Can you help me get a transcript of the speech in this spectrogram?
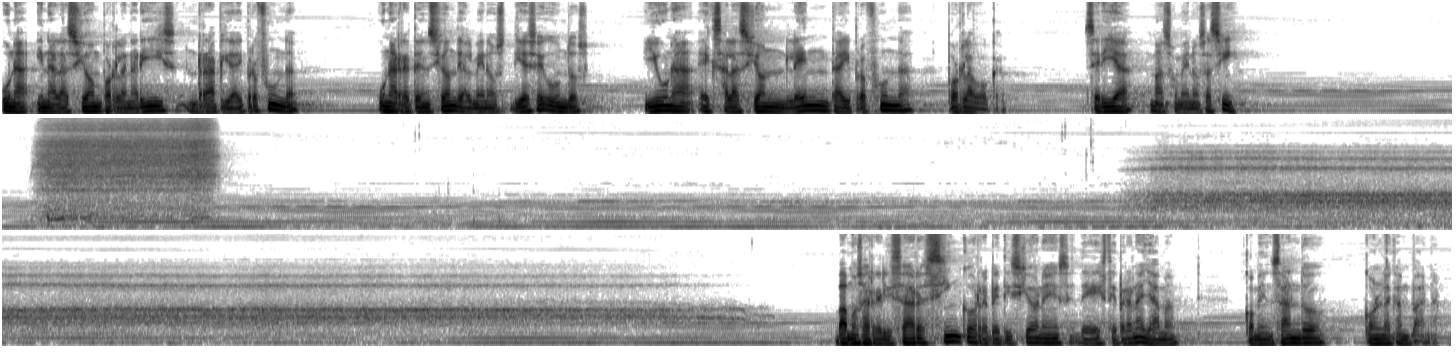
una inhalación por la nariz rápida y profunda, una retención de al menos 10 segundos y una exhalación lenta y profunda por la boca. Sería más o menos así. Vamos a realizar cinco repeticiones de este pranayama, comenzando con la campana.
